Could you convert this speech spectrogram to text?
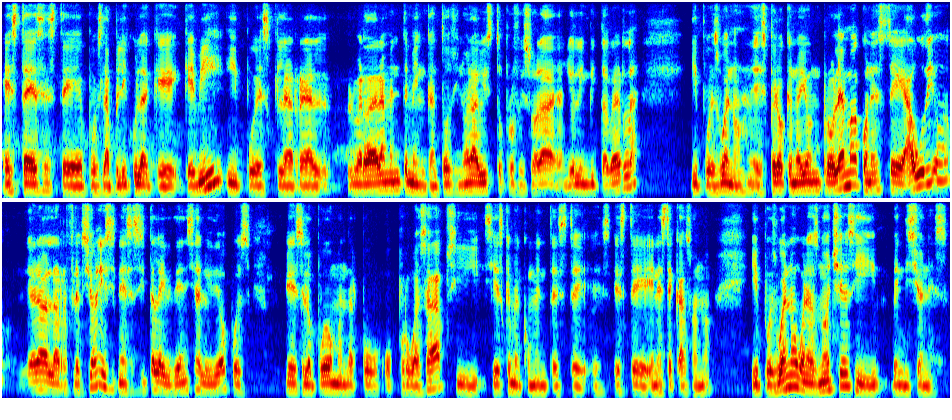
Esta es este, pues, la película que, que vi y pues que la real, verdaderamente me encantó. Si no la ha visto, profesora, yo le invito a verla. Y pues bueno, espero que no haya un problema con este audio. Era la reflexión y si necesita la evidencia del video, pues se lo puedo mandar por, por, WhatsApp si, si es que me comenta este, este, en este caso, ¿no? Y pues bueno, buenas noches y bendiciones.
